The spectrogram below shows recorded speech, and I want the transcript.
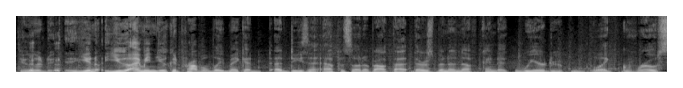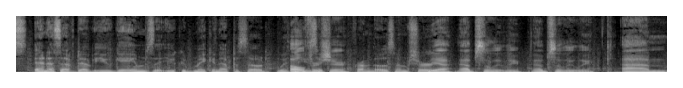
Dude, you know, you I mean, you could probably make a, a decent episode about that. There's been enough kind of weird, like gross NSFW games that you could make an episode with. Oh, for sure. From those, I'm sure. yeah, absolutely, absolutely. Um,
